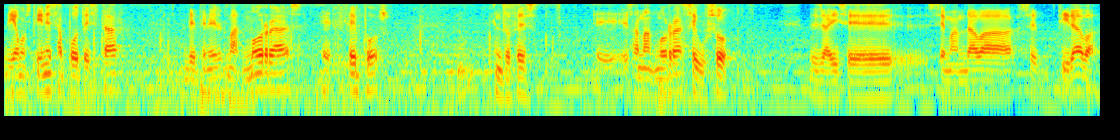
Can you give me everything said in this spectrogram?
digamos, tiene esa potestad de tener mazmorras, eh, cepos. Entonces, eh, esa mazmorra se usó. Desde ahí se, se mandaba, se tiraba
